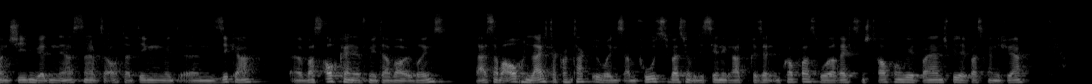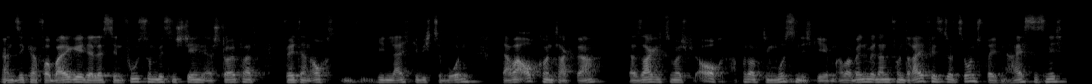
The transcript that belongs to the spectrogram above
entschieden. Wir hatten in der ersten Halbzeit auch das Ding mit ähm, Sicker, äh, was auch kein Elfmeter war übrigens. Da ist aber auch ein leichter Kontakt übrigens am Fuß. Ich weiß nicht, ob du die Szene gerade präsent im Kopf hast, wo er rechts in den Strafraum geht, Bayern-Spieler, ich weiß gar nicht wer, an Sicker vorbeigeht, der lässt den Fuß so ein bisschen stehen, er stolpert, fällt dann auch wie ein Leichtgewicht zu Boden. Da war auch Kontakt da. Da sage ich zum Beispiel auch, pass auf, den muss es nicht geben. Aber wenn wir dann von drei, vier Situationen sprechen, heißt es nicht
